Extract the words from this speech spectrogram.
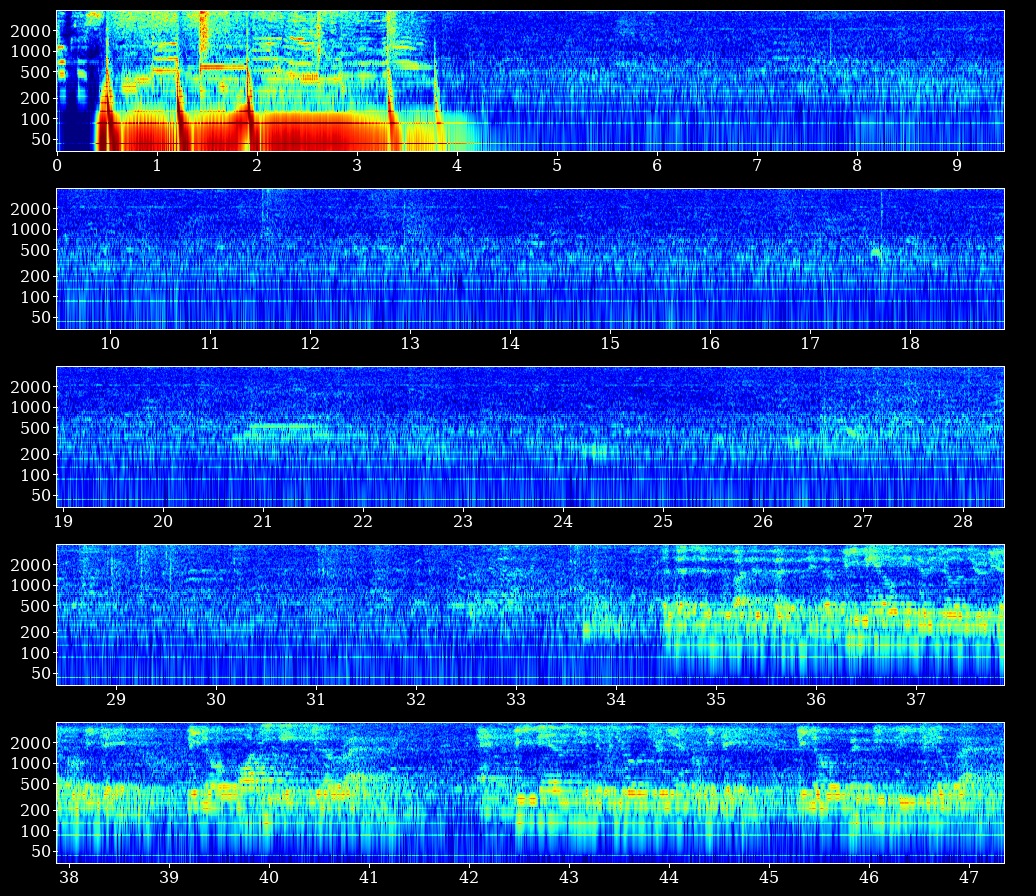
Focus. Attention to participants in the female individual junior kumite below 48 kilograms and female individual junior kumite below 53 kilograms.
